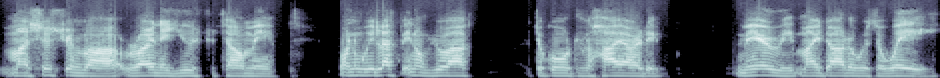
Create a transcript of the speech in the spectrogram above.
My sister-in-law, Raina, used to tell me when we left Inukjuak to go to the high Arctic, Mary, my daughter, was away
